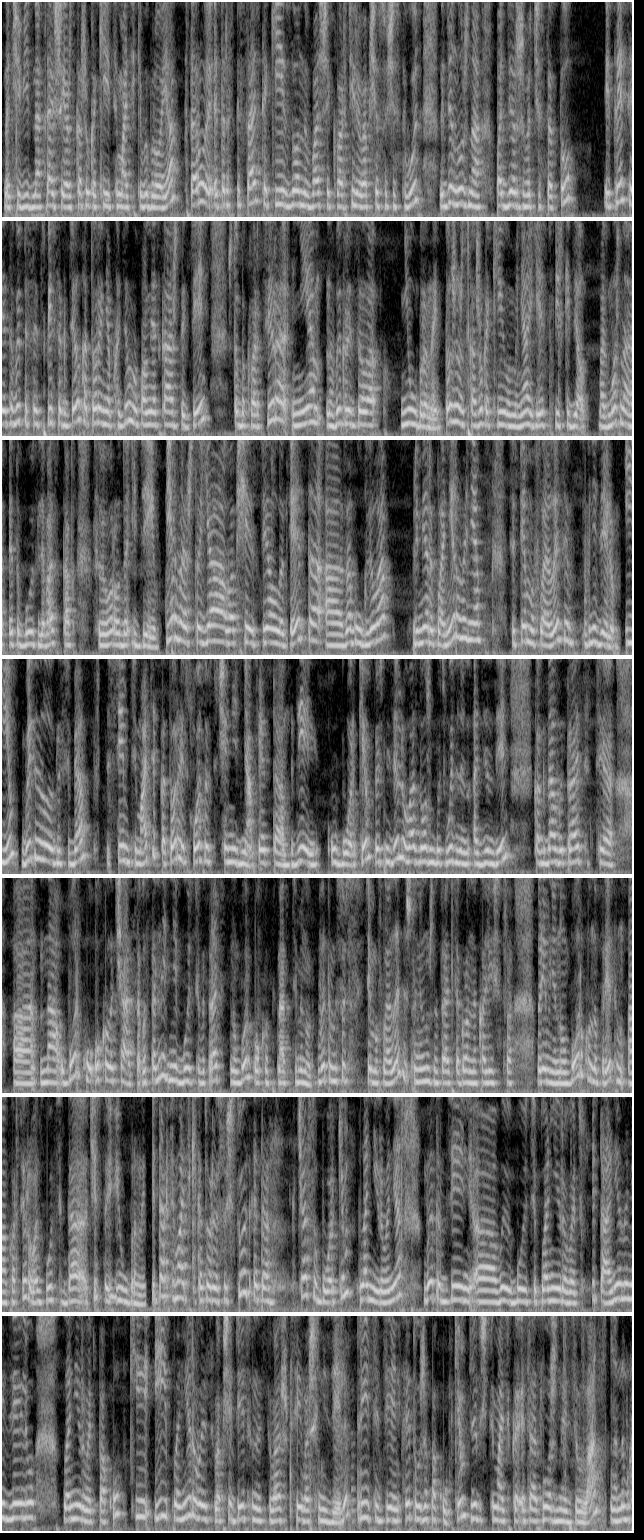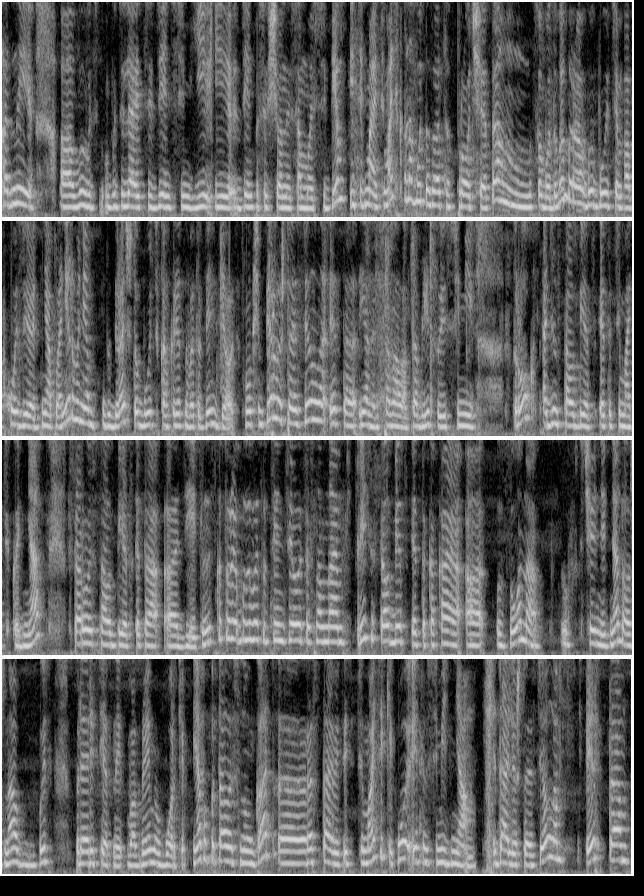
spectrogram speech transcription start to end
очевидно. Дальше я расскажу, какие тематики выбрала я. Второе – это расписать, какие зоны в вашей квартире вообще существуют, где нужно поддерживать чистоту. И третье – это выписать список дел, которые необходимо выполнять каждый день, чтобы квартира не выглядела не убранной. Тоже расскажу, какие у меня есть списки дел. Возможно, это будет для вас как своего рода идеи. Первое, что я вообще сделала, это а, загуглила примеры планирования системы FlyLady в неделю. И выделила для себя 7 тематик, которые использую в течение дня. Это день уборки, то есть неделю у вас должен быть выделен один день, когда вы тратите э, на уборку около часа. В остальные дни будете вы тратить на уборку около 15 минут. В этом и суть системы FlyLady, что не нужно тратить огромное количество времени на уборку, но при этом э, квартира у вас будет всегда чистой и убранной. Итак, тематики, которые существуют, это час уборки, планирование. В этот день э, вы будете планировать питание на неделю, планировать покупки и планировать вообще деятельность ваш, всей вашей недели. Третий день – это уже покупки. Следующая тематика – это отложенные дела. На выходные э, вы выделяете день семьи и день, посвященный самой себе. И седьмая тематика, она будет называться «Прочее». Там свобода выбора. Вы будете в ходе дня планирования выбирать, что будете конкретно в этот день делать. В общем, первое, что я сделала, это я нарисовала таблицу из семи строк. Один столбец – это тематика дня. Второй столбец – это э, деятельность, которую я буду в этот день делать, основная. Третий столбец – это какая а, зона в течение дня должна быть приоритетной во время уборки. Я попыталась наугад э, расставить эти тематики по этим семи дням. И далее, что я сделала, это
